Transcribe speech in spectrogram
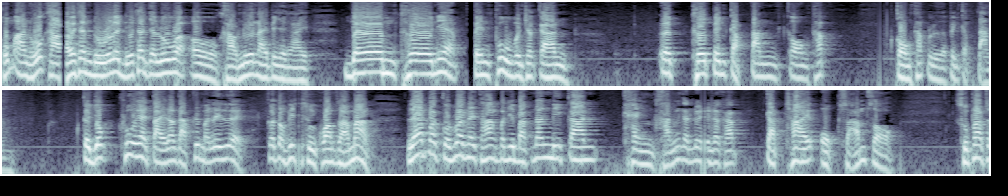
ผมอ่านหัวข่าวให้ท่านดูแล้ว เดี๋ยวท่านจะรู้ว่า โอ้ข่าวเนื้อในเป็นยังไง เดิมเธอเนี่ย เป็นผู้บัญชาการเออเธอเป็นกัปตันกองทัพกองทัพเรือเป็นกัปตัน ก็ยกครู่ให้ไต่ระดับขึ้นมาเรื่อยๆ ก็ต้องพิสูจน์ความสามารถ และปรากฏว่าในทางปฏิบัตินั้นมีการแข่งขันกันด้วยนะครับ กับชายอกสามศอก สุภาพส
